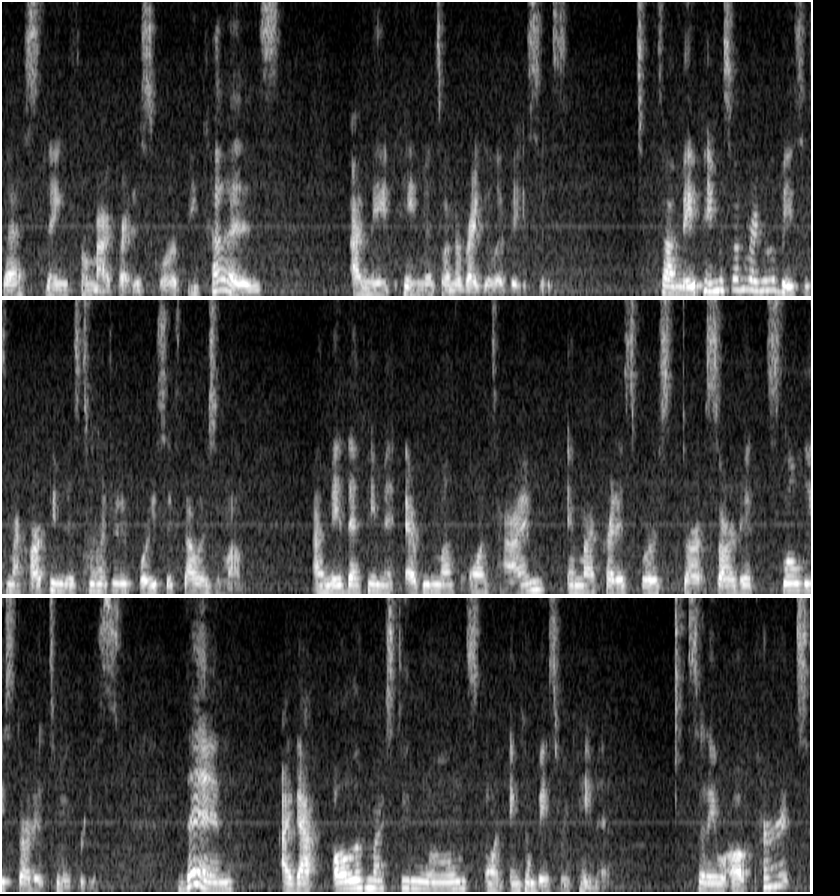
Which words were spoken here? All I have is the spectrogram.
best thing for my credit score because I made payments on a regular basis. So I made payments on a regular basis. My car payment is $246 a month. I made that payment every month on time, and my credit score start started slowly started to increase. Then I got all of my student loans on income-based repayment. So they were all current.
